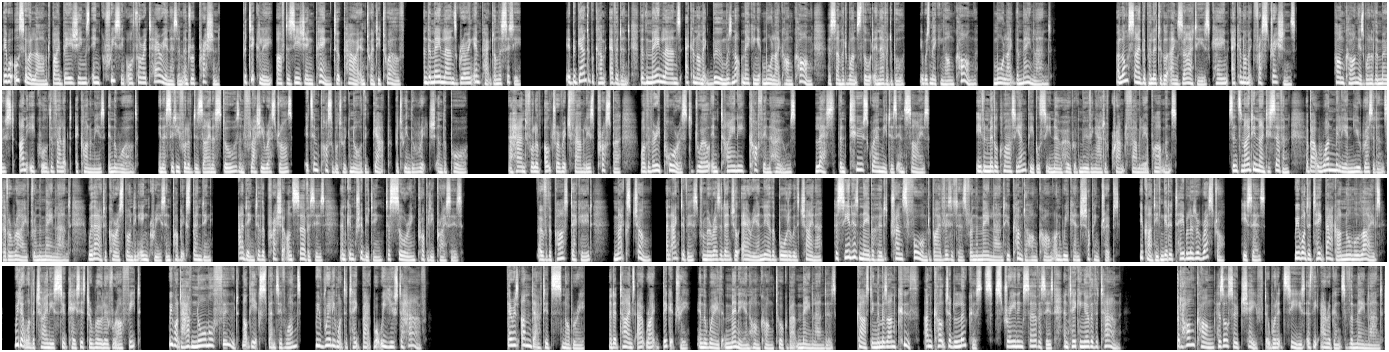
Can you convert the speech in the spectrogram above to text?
They were also alarmed by Beijing's increasing authoritarianism and repression, particularly after Xi Jinping took power in 2012, and the mainland's growing impact on the city. It began to become evident that the mainland's economic boom was not making it more like Hong Kong, as some had once thought inevitable. It was making Hong Kong more like the mainland. Alongside the political anxieties came economic frustrations. Hong Kong is one of the most unequal developed economies in the world. In a city full of designer stores and flashy restaurants, it's impossible to ignore the gap between the rich and the poor. A handful of ultra rich families prosper, while the very poorest dwell in tiny coffin homes, less than two square metres in size. Even middle class young people see no hope of moving out of cramped family apartments. Since 1997, about 1 million new residents have arrived from the mainland without a corresponding increase in public spending, adding to the pressure on services and contributing to soaring property prices. Over the past decade, Max Chung, an activist from a residential area near the border with China, has seen his neighbourhood transformed by visitors from the mainland who come to Hong Kong on weekend shopping trips. You can't even get a table at a restaurant, he says, we want to take back our normal lives. We don't want the Chinese suitcases to roll over our feet. We want to have normal food, not the expensive ones. We really want to take back what we used to have. There is undoubted snobbery, and at times outright bigotry, in the way that many in Hong Kong talk about mainlanders, casting them as uncouth, uncultured locusts straining services and taking over the town. But Hong Kong has also chafed at what it sees as the arrogance of the mainland,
